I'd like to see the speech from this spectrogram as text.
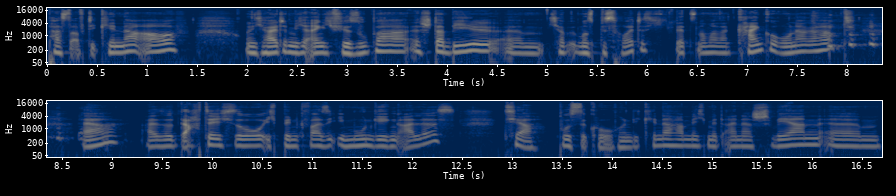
Passt auf die Kinder auf. Und ich halte mich eigentlich für super äh, stabil. Ähm, ich habe übrigens bis heute, ich werde es nochmal sagen, kein Corona gehabt. ja, also dachte ich so, ich bin quasi immun gegen alles. Tja, Pustekuchen. Die Kinder haben mich mit einer schweren ähm,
